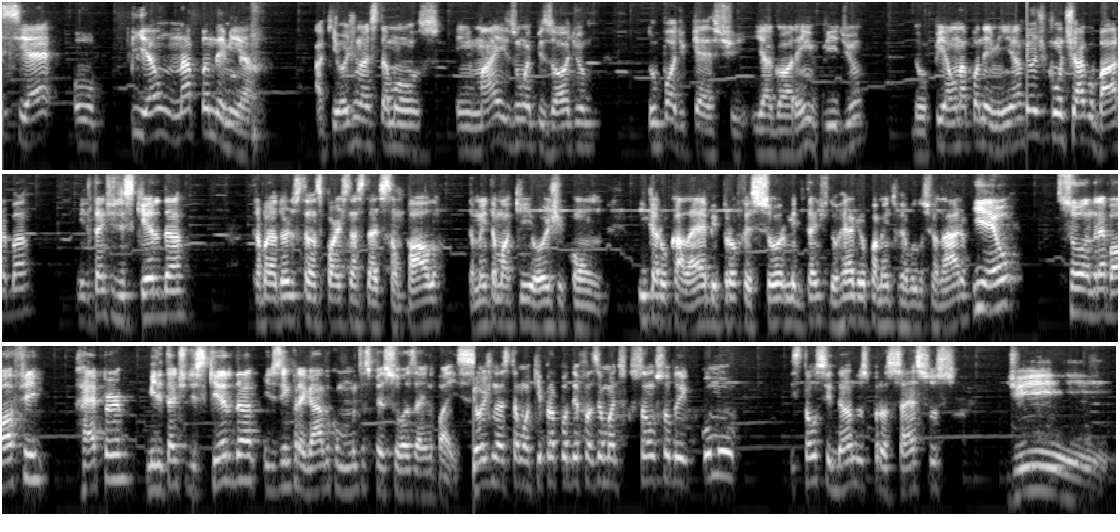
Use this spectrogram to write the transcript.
Esse é o Peão na Pandemia. Aqui hoje nós estamos em mais um episódio do podcast e agora em vídeo do Peão na Pandemia. Hoje com o Thiago Barba, militante de esquerda, trabalhador dos transportes na cidade de São Paulo. Também estamos aqui hoje com Ícaro Caleb, professor, militante do Reagrupamento Revolucionário. E eu sou André Boff, rapper, militante de esquerda e desempregado, como muitas pessoas aí no país. E hoje nós estamos aqui para poder fazer uma discussão sobre como estão se dando os processos de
